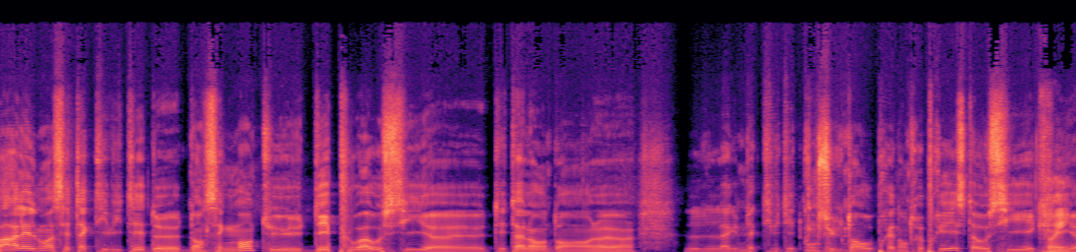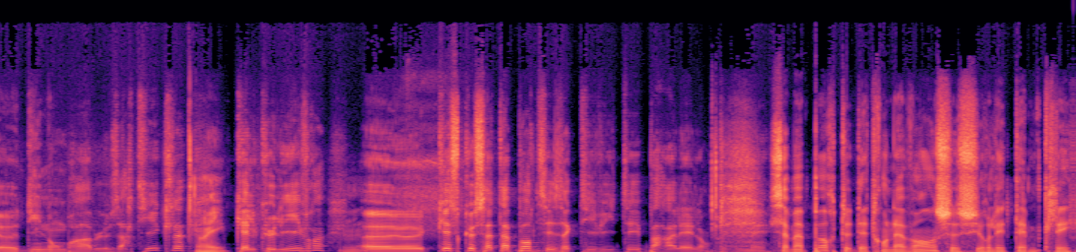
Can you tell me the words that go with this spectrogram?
Parallèlement à cette activité d'enseignement, tu déploies aussi euh, tes talents dans euh, l'activité de consultant auprès d'entreprises. Tu as aussi écrit euh, d'innombrables articles, quelques livres. Mmh. Qu'est-ce que ça t'apporte ces activités parallèles entre guillemets? Ça m'apporte d'être en avance sur les thèmes clés.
